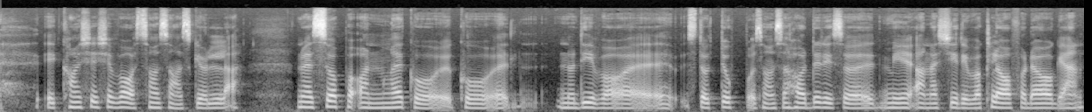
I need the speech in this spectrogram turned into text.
eh, kanskje ikke var sånn som den skulle. Når jeg så på andre hvor, hvor, når de var eh, stått opp og sånn, så hadde de så mye energi. De var klar for dagen.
